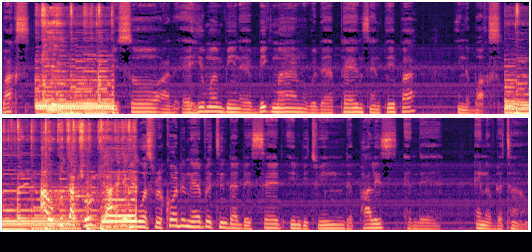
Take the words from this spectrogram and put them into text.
box, we saw an, a human being, a big man with uh, pens and paper in the box. a ɛne He was recording everything that they said in between the palace and the end of the town.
